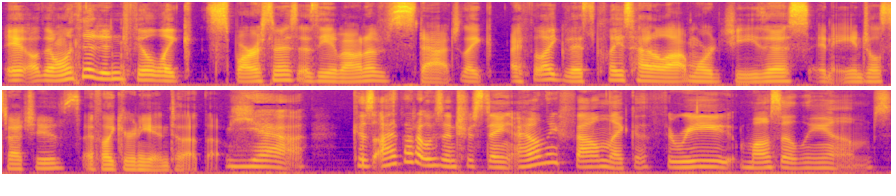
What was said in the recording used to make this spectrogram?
It, the only thing that didn't feel like sparseness is the amount of statues. Like I feel like this place had a lot more Jesus and angel statues. I feel like you're gonna get into that though. Yeah, because I thought it was interesting. I only found like three mausoleums,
